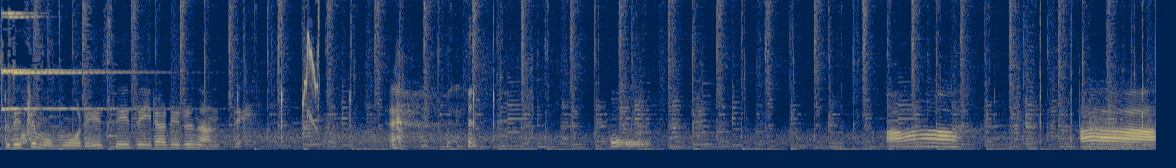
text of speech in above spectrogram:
釣れてももう冷静でいられるなんて。ほうああああ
